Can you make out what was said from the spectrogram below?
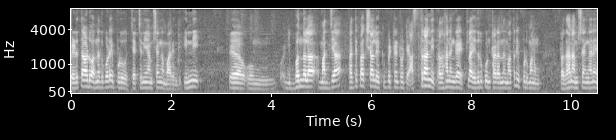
పెడతాడు అన్నది కూడా ఇప్పుడు చర్చనీయాంశంగా మారింది. ఇన్ని ఇబ్బందుల మధ్య ప్రతిపక్షాలు ఎక్కుపెట్టినటువంటి అస్త్రాన్ని ప్రధానంగా ఎట్లా ఎదుర్కొంటాడన్నది మాత్రం ఇప్పుడు మనం ప్రధాన అంశంగానే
